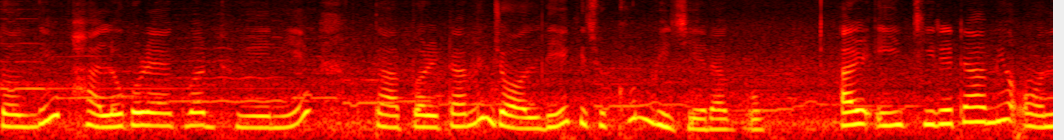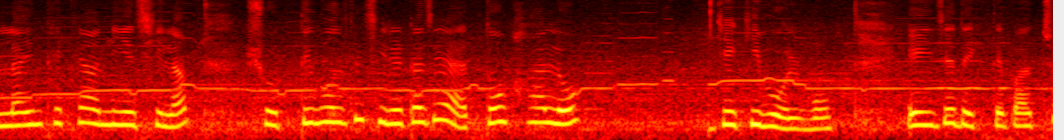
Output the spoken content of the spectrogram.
জল দিয়ে ভালো করে একবার ধুয়ে নিয়ে তারপর এটা আমি জল দিয়ে কিছুক্ষণ ভিজিয়ে রাখব। আর এই চিড়েটা আমি অনলাইন থেকে আনিয়েছিলাম। সত্যি বলতে চিড়েটা যে এত ভালো যে কি বলব? এই যে দেখতে পাচ্ছ,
